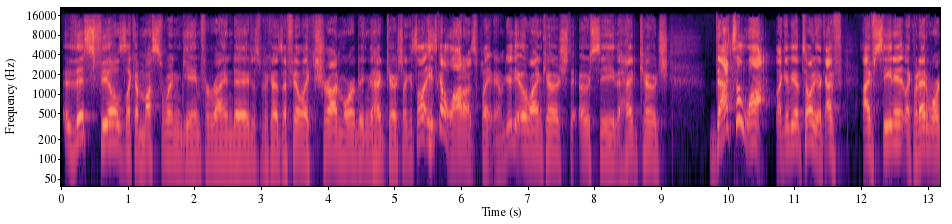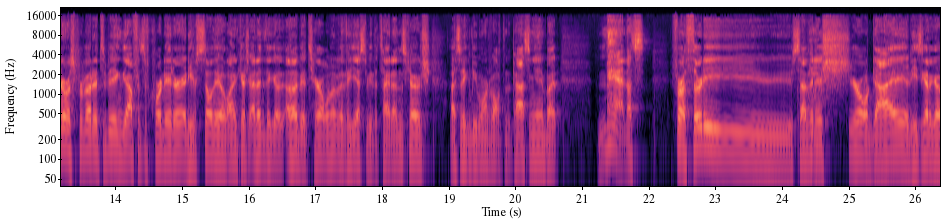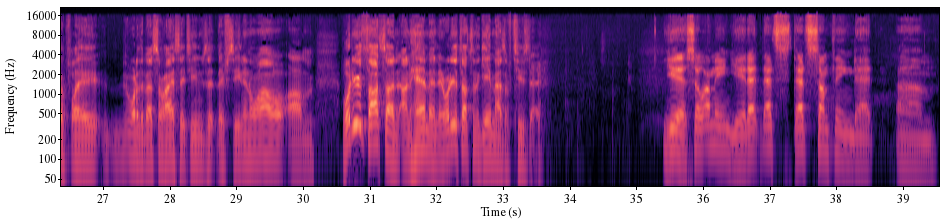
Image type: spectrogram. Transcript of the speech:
This feels like a must-win game for Ryan Day, just because I feel like Sherrone Moore being the head coach, like it's all, he's got a lot on his plate, man. When you're the O-line coach, the OC, the head coach, that's a lot. Like I mean, I'm telling you, like I've I've seen it. Like when Ed Warinner was promoted to being the offensive coordinator, and he was still the O-line coach. I didn't think it was, I thought it'd be a terrible move. I think he has to be the tight ends coach, uh, so he can be more involved in the passing game. But man, that's for a 37 ish year old guy, and he's got to go play one of the best Ohio State teams that they've seen in a while. Um, what are your thoughts on, on him, and, and what are your thoughts on the game as of Tuesday? Yeah, so I mean, yeah, that that's that's something that um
